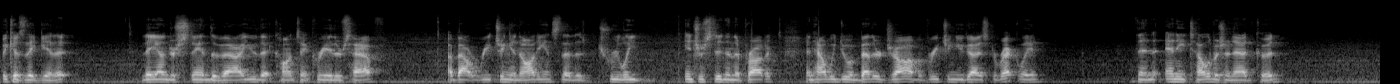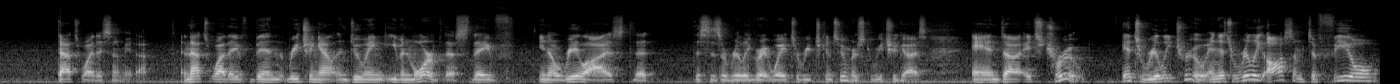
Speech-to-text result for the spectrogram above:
Because they get it. They understand the value that content creators have about reaching an audience that is truly interested in the product and how we do a better job of reaching you guys directly than any television ad could. That's why they sent me that. And that's why they've been reaching out and doing even more of this. They've, you know, realized that this is a really great way to reach consumers, to reach you guys. And uh, it's true. It's really true. And it's really awesome to feel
